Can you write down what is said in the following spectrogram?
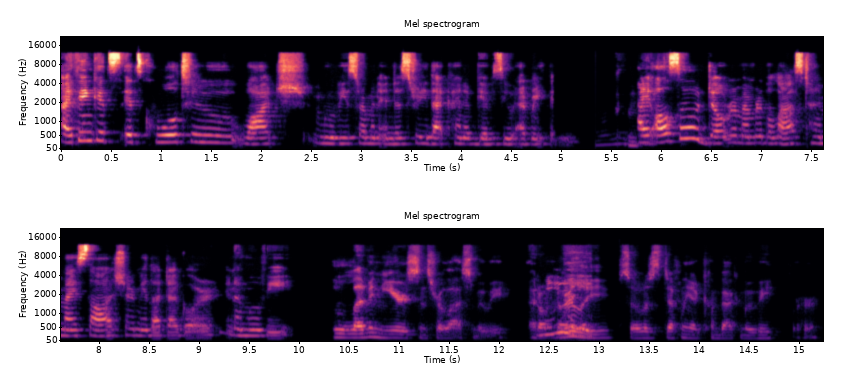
I think it's it's cool to watch movies from an industry that kind of gives you everything. Mm-hmm. I also don't remember the last time I saw Sharmila Tagore in a movie. 11 years since her last movie. I don't really? know. So it was definitely a comeback movie for her.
